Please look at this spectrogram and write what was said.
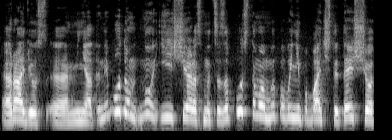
Радіус е, міняти не буду. Ну і ще раз ми це запустимо. Ми повинні побачити те, що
